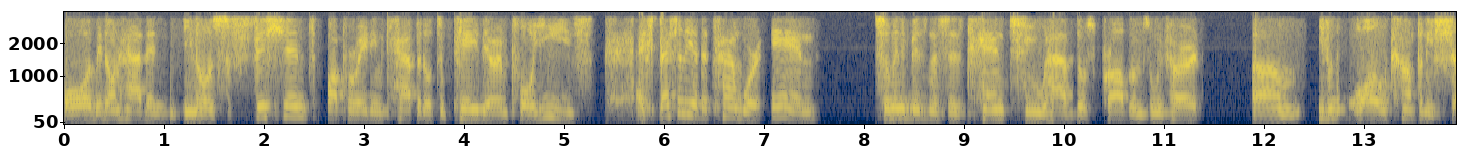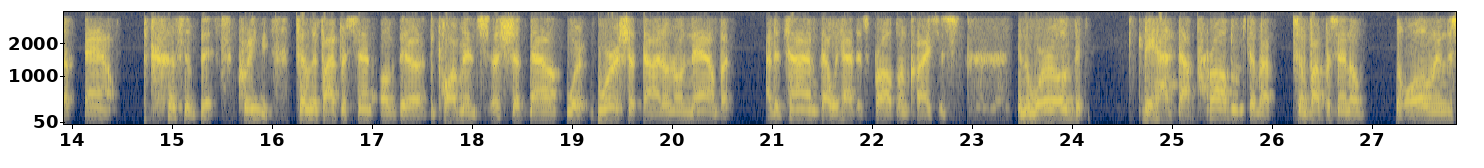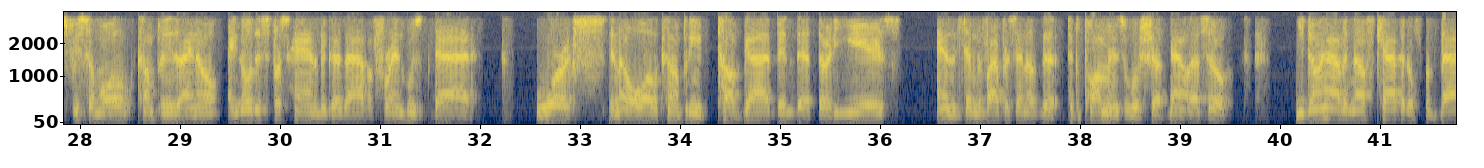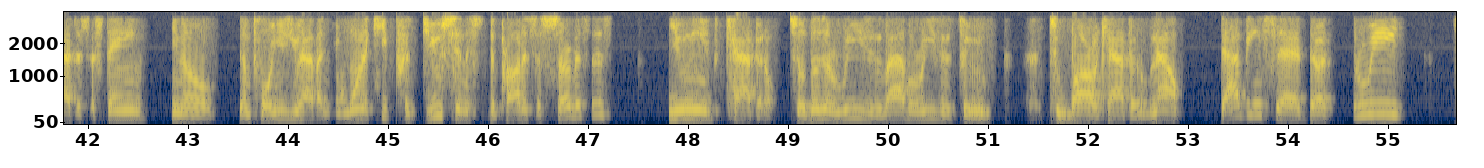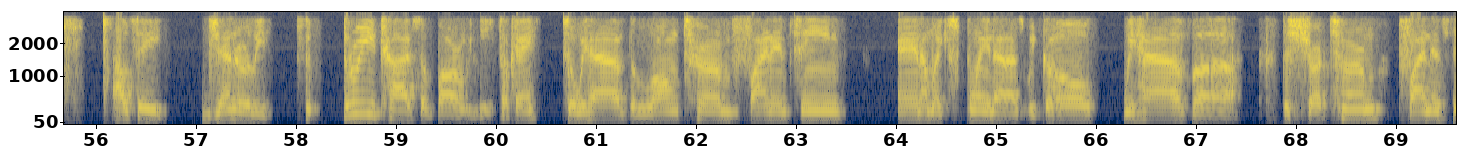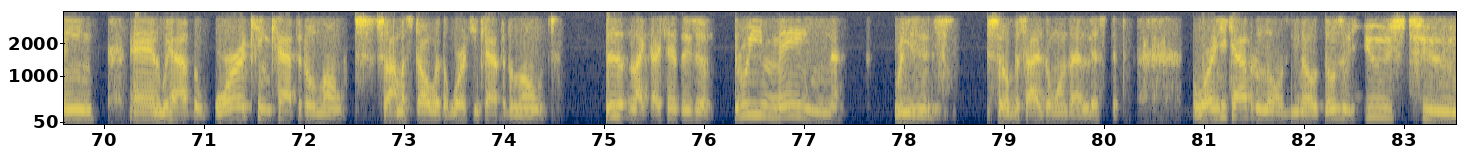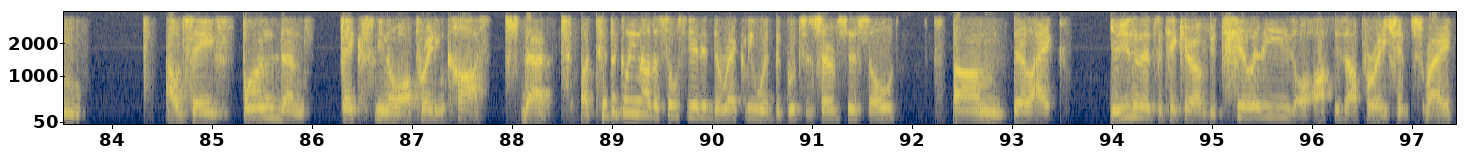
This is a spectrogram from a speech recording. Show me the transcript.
or they don't have an you know sufficient operating capital to pay their employees, especially at the time we're in. So many businesses tend to have those problems. We've heard um, even oil companies shut down because of this. Crazy. 75% of their departments shut down, were, were shut down. I don't know now, but at the time that we had this problem crisis in the world, they had that problem. About 75% of the oil industry, some oil companies I know, I know this firsthand because I have a friend whose dad works in an oil company, top guy, been there 30 years, and 75% of the, the departments were shut down. Uh, so you don't have enough capital for that to sustain, you know, the employees you have, and you want to keep producing the products or services, you need capital. So those are reasons, viable reasons to to borrow capital. Now, that being said, there are three, I would say, generally three types of borrowing needs. Okay, so we have the long-term financing, and I'm gonna explain that as we go. We have uh, the short-term financing, and we have the working capital loans. So I'm gonna start with the working capital loans. This is, like I said, these are three main reasons. So besides the ones I listed, working capital loans, you know, those are used to, I would say, fund and fix, you know, operating costs that are typically not associated directly with the goods and services sold. Um, they're like you're using it to take care of utilities or office operations, right?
